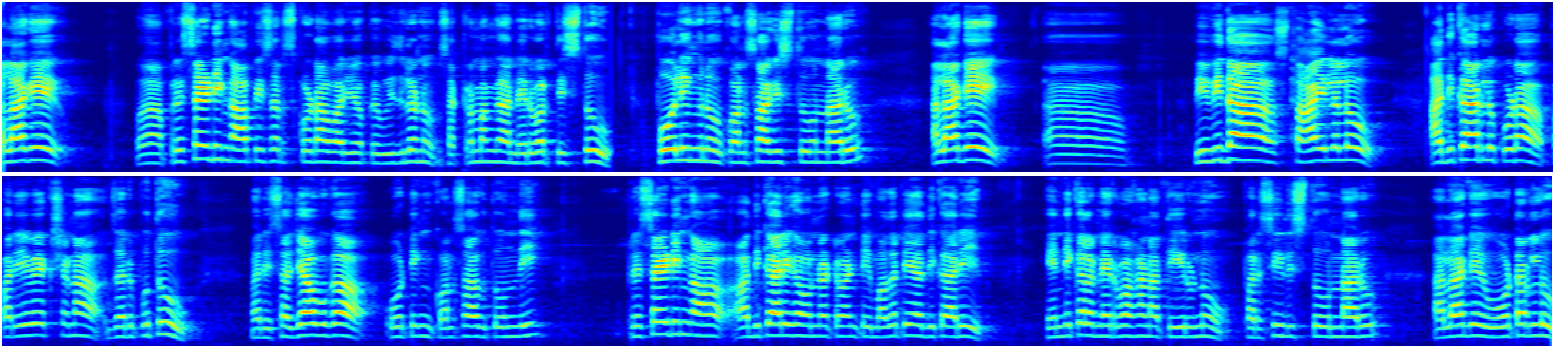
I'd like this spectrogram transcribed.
అలాగే ప్రిసైడింగ్ ఆఫీసర్స్ కూడా వారి యొక్క విధులను సక్రమంగా నిర్వర్తిస్తూ పోలింగ్ను కొనసాగిస్తూ ఉన్నారు. అలాగే వివిధ స్థాయిలలో అధికారులు కూడా పర్యవేక్షణ జరుపుతూ మరి సజావుగా ఓటింగ్ కొనసాగుతుంది. ప్రిసైడింగ్ అధికారిగా ఉన్నటువంటి మొదటి అధికారి ఎన్నికల నిర్వహణ తీరును పరిశీలిస్తూ ఉన్నారు. అలాగే ఓటర్లు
